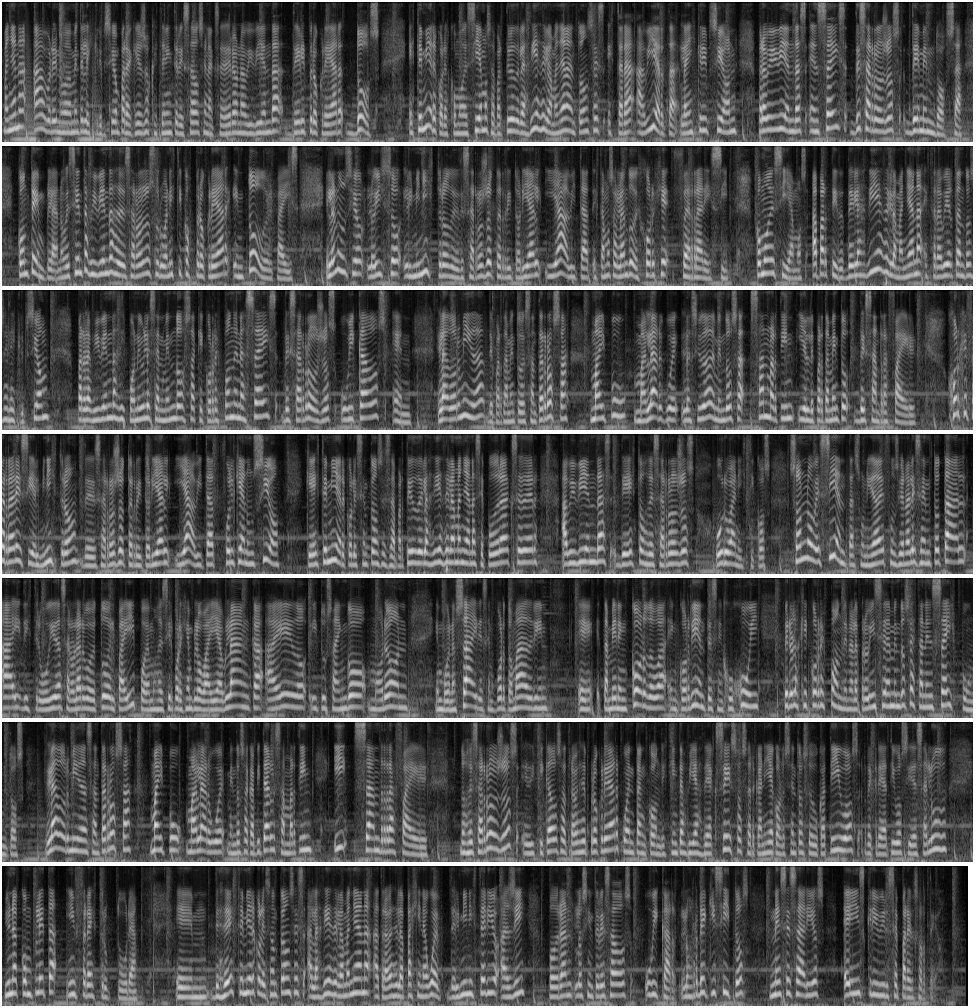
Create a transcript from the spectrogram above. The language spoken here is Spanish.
Mañana abre nuevamente la inscripción para aquellos que estén interesados en acceder a una vivienda del Procrear 2. Este miércoles, como decíamos, a partir de las 10 de la mañana entonces estará abierta la inscripción para viviendas en seis desarrollos de Mendoza. Contempla 900 viviendas de desarrollos urbanísticos Procrear en todo el país. El anuncio lo hizo el ministro de Desarrollo Territorial y Hábitat. Estamos hablando de Jorge Ferraresi. Como decíamos, a partir de las 10 de la mañana estará abierta entonces la inscripción para las viviendas disponibles en Mendoza que corresponden a seis desarrollos ubicados en La Dormida, departamento de Santa Rosa, Maipú, Malargüe, la ciudad de Mendoza, San Martín y el departamento de San Rafael. Jorge Ferraresi, el ministro de Desarrollo Territorial y Hábitat, fue el que anunció que este miércoles entonces a partir de las 10 de la mañana se podrá acceder a viviendas de estos desarrollos urbanísticos. Son 900 unidades funcionales en total, hay distribuidas a lo largo de todo el país, podemos decir por ejemplo Bahía Blanca, Aedo, Ituzaingó, Morón, en Buenos Aires, en Puerto Madryn, eh, también en Córdoba, en Corrientes, en Jujuy, pero las que corresponden a la provincia de Mendoza están en seis puntos. La Dormida en Santa Rosa, Maipú, Malargüe, Mendoza Capital, San Martín y San Rafael. Los desarrollos, edificados a través de Procrear, cuentan con distintas vías de acceso, cercanía con los centros educativos, recreativos y de salud y una completa infraestructura. Em, desde este miércoles entonces a las 10 de la mañana a través de la página web del Ministerio, allí podrán los interesados ubicar los requisitos necesarios e inscribirse para el sorteo.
